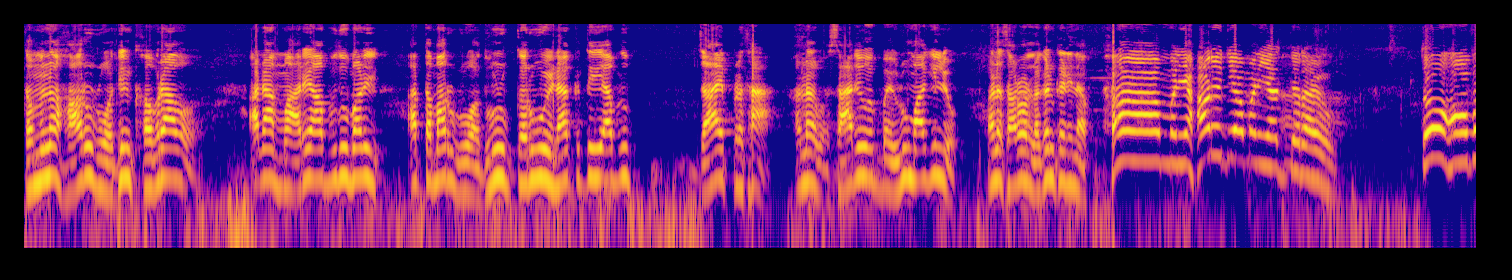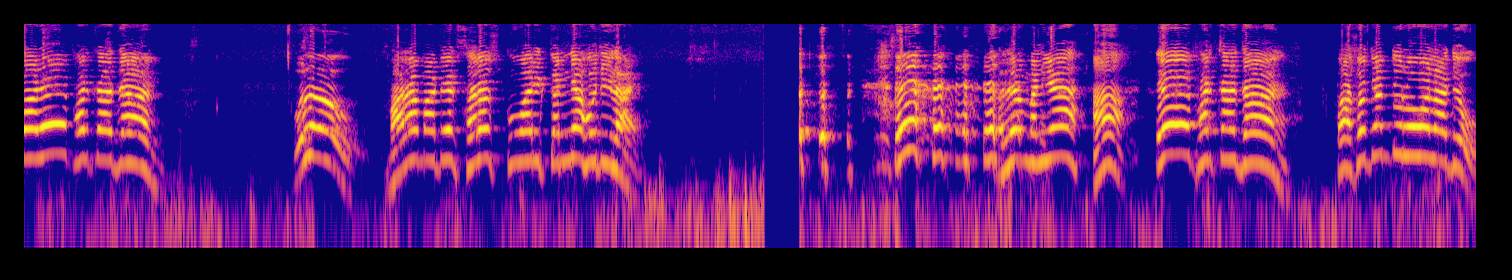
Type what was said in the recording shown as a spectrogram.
તમને સારું રોધીને ખવડાવો. અને મારે આ બધું મારી આ તમારું રોધવું કરવું એના કરતી આ બધું જાય પ્રથા. અને સારી બૈરું માગી લ્યો. અને સારો લગ્ન કરી નાખો. હા મને હારું ત્યાં મને યાદ કરાયો. તો હોબારે ફરતા ધન બોલો. મારા માટે એક સરસ કુંવારી કન્યા હોધી લાય. અલે મનિયા હા. એ ફરતા ધન પાછો કેમ તું રોવા લાગ્યો?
